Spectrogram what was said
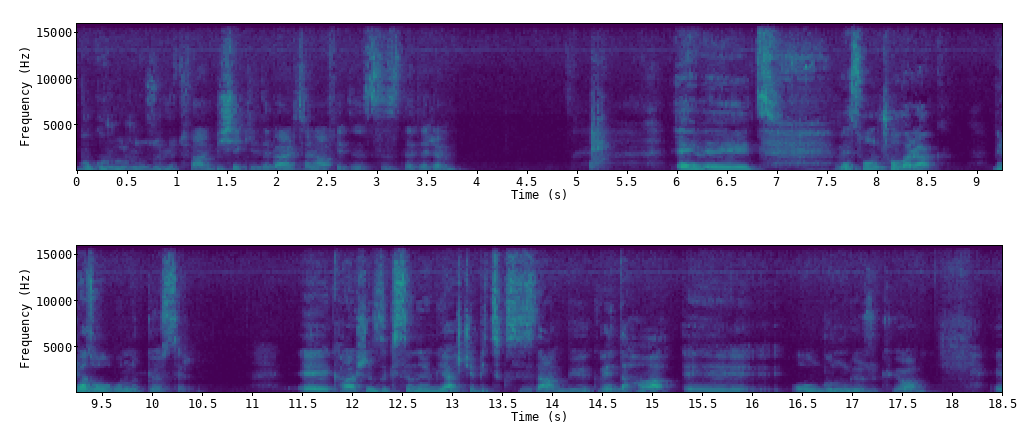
Bu gururunuzu lütfen bir şekilde bertaraf edin siz de derim. Evet. Ve sonuç olarak biraz olgunluk gösterin. Ee, karşınızdaki sanırım yaşça bir tık sizden büyük ve daha e, olgun gözüküyor. E,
